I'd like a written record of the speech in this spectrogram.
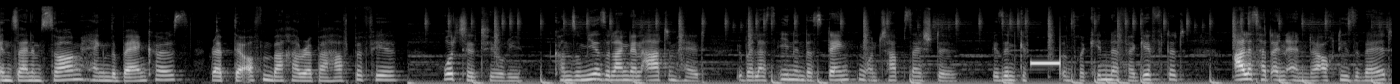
In seinem Song Hang the Bankers rappt der Offenbacher Rapper Haftbefehl Rothschild-Theorie. Konsumier, solange dein Atem hält. Überlass ihnen das Denken und Schab sei still. Wir sind gefickt, unsere Kinder vergiftet. Alles hat ein Ende, auch diese Welt.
